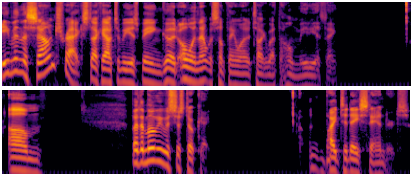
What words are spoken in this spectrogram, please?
even the soundtrack stuck out to me as being good. Oh, and that was something I wanted to talk about the home media thing. Um but the movie was just okay. By today's standards.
